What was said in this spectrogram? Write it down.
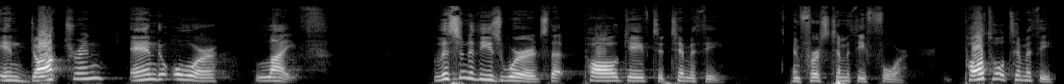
in doctrine and or life. Listen to these words that Paul gave to Timothy in 1 Timothy 4. Paul told Timothy,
